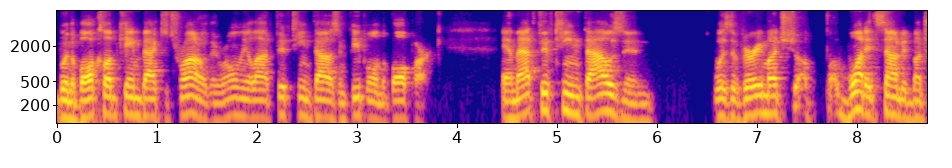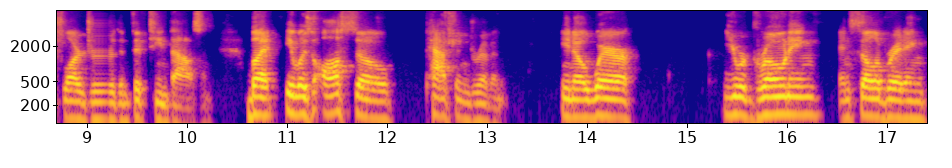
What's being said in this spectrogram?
when the ball club came back to Toronto, they were only allowed 15,000 people in the ballpark. And that 15,000 was a very much one, it sounded much larger than 15,000. but it was also passion driven, you know, where you were groaning and celebrating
